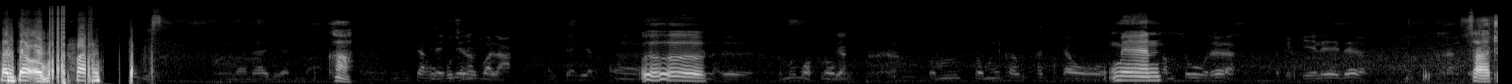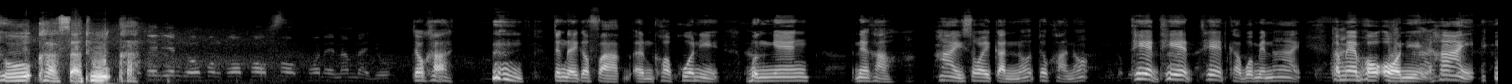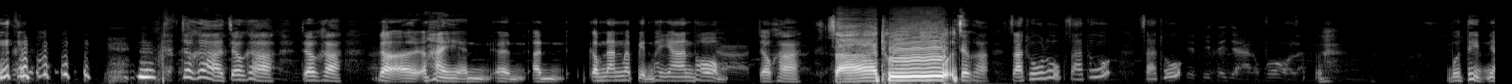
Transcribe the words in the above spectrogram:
ท่านเจ้าอาวาสฟังค่ะ เออ แมนสาธุค่ะ สาธุค่ะ เจ้าค่ะ จังใดก็ฝากอันครอบครัวนี่เบิ่งแงงเนี่ยค่ะให้ซอยกันเนาะเจ้าค่ะเนาะ เทศเทศเทศค่ะบ่แม่นให้ถ้าแม่พออ่อนี่ให้เจ้าค่ะ เจ้าค่ะ เจ้าค่ะก็เอ่อให้อันอันอันกำนันมาเป็นพยานพร้อม เจ้าค่ะ สาธุเจ้าค่ะ สาธุลูกสาธุสาธุเฮ็ดที่แต่ยากับพ่อล่ะบ่ติดเนี่ย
